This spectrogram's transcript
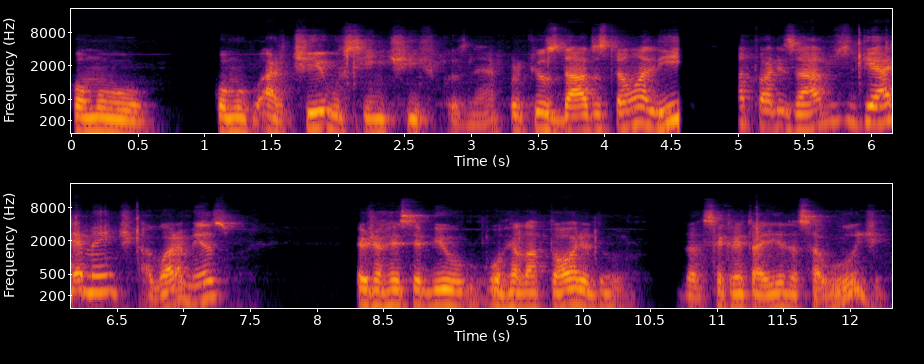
como, como artigos científicos, né? porque os dados estão ali atualizados diariamente, agora mesmo. Eu já recebi o, o relatório do, da Secretaria da Saúde,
